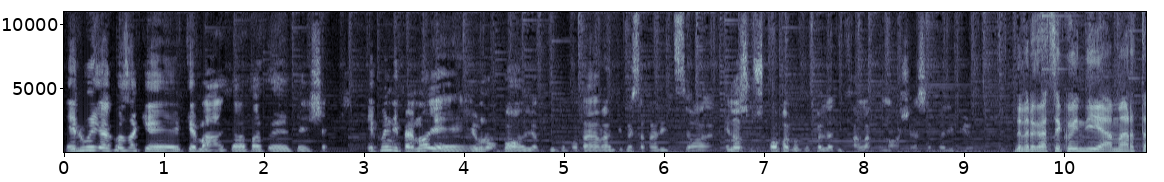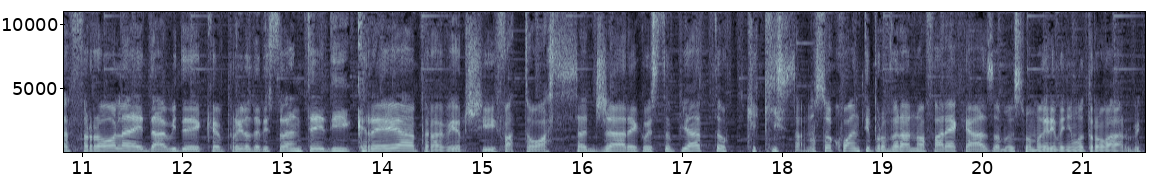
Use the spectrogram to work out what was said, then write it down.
è l'unica cosa che, che manca, la parte del pesce. E quindi per noi è, è un orgoglio appunto portare avanti questa tradizione. E il nostro scopo è proprio quello di farla conoscere sempre di più. Davvero grazie quindi a Marta Frola e Davide Caprillo del ristorante di Crea per averci fatto assaggiare questo piatto che chissà, non so quanti proveranno a fare a casa, ma insomma magari veniamo a trovarvi.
